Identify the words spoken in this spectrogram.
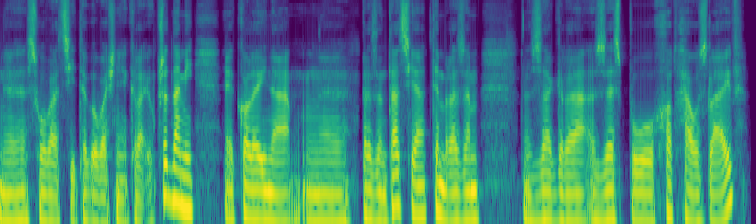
e, Słowacji, tego właśnie kraju. Przed nami kolejna prezentacja, tym razem zagra zespół Hot House Live.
